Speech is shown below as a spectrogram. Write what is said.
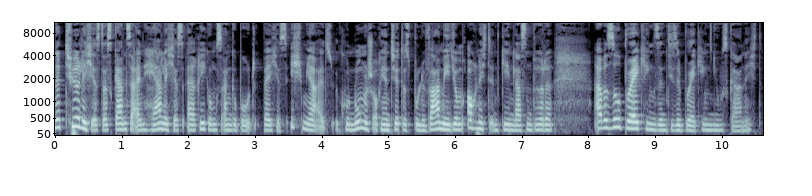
Natürlich ist das Ganze ein herrliches Erregungsangebot, welches ich mir als ökonomisch orientiertes Boulevardmedium auch nicht entgehen lassen würde. Aber so breaking sind diese Breaking News gar nicht.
